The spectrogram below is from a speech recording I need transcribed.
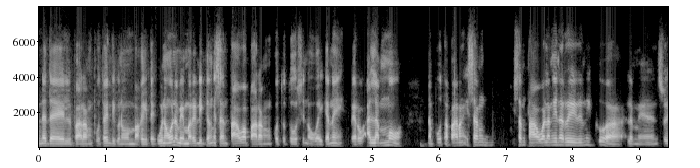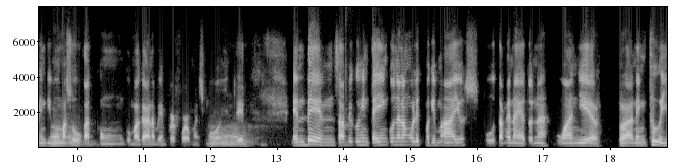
una dahil parang puta hindi ko naman makita. Unang-una may marinig kang isang tawa parang kututusin okay ka na eh. Pero alam mo na puta parang isang isang tawa lang yung naririnig ko ah. Alam mo yan? So hindi mo masukat kung gumagana ba yung performance mo o hindi. And then, sabi ko hintayin ko na lang ulit maging maayos. Putang ina, eto na. One year. Running two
